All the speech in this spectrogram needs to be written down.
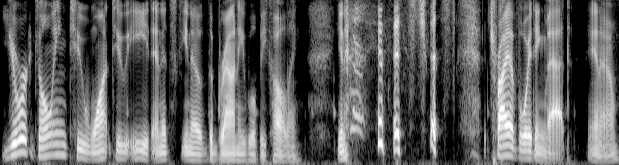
you're going to want to eat, and it's you know the brownie will be calling. You know, it's just try avoiding that. You know.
